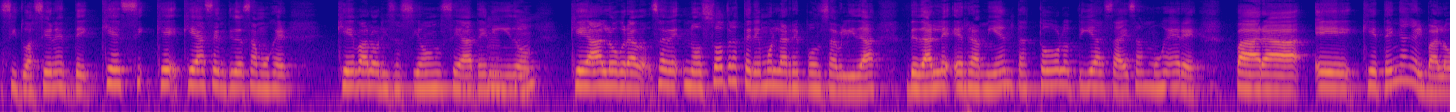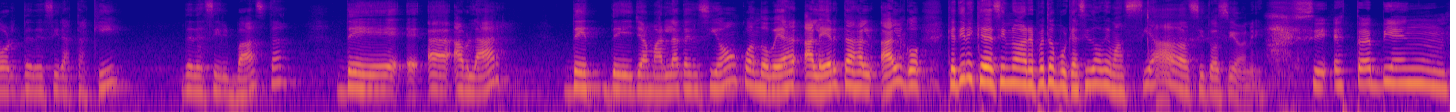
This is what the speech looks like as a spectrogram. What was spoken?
situaciones de qué, qué, qué, ha sentido esa mujer, qué valorización se ha tenido. qué ha logrado. nosotras tenemos la responsabilidad de darle herramientas todos los días a esas mujeres para eh, que tengan el valor de decir hasta aquí, de decir basta, de eh, hablar, de, llamar la atención cuando veas alertas algo. ¿Qué tienes que decirnos al respecto? Porque ha sido demasiadas situaciones. Sí, esto es bien...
